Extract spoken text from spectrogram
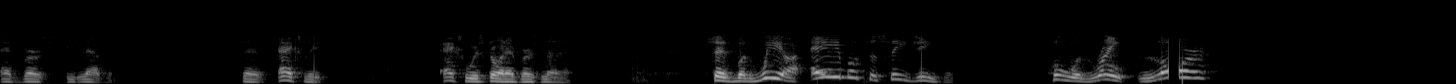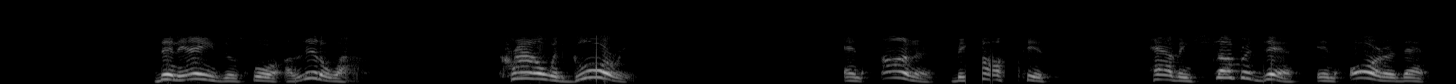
at verse 11. It says, actually, actually we'll start at verse 9. Says, but we are able to see Jesus, who was ranked lower than the angels for a little while, crowned with glory and honor because of his having suffered death in order that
